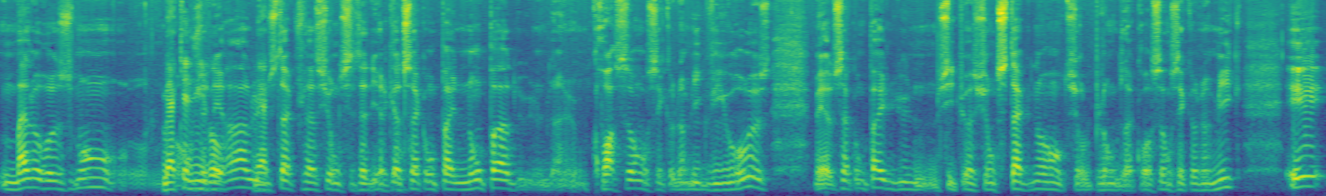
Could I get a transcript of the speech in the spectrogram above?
malheureusement Mais à quel en niveau général une stagflation, c'est-à-dire qu'elle s'accompagne non pas d'une croissance économique vigoureuse, mais elle s'accompagne d'une situation stagnante sur le plan de la croissance économique et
